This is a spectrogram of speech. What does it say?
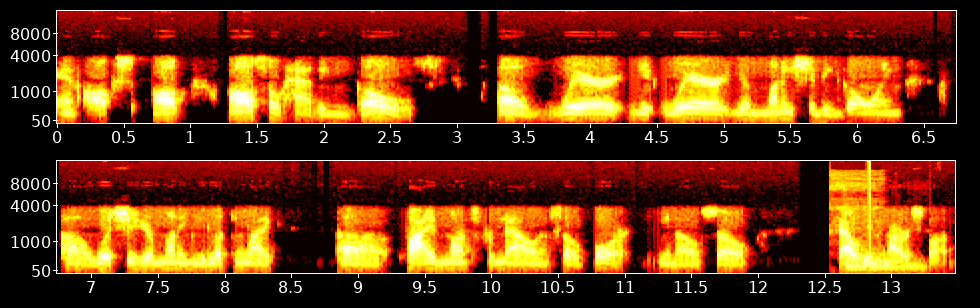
and also also having goals of where you, where your money should be going, uh, what should your money be looking like uh, five months from now, and so forth. You know, so that would be my Hmm. response.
